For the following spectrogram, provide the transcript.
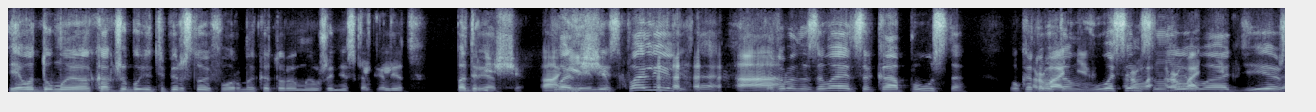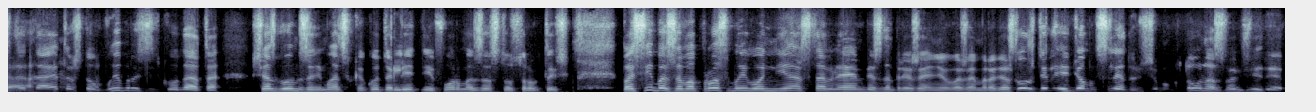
Я вот думаю, а как же будет теперь с той формой, которую мы уже несколько лет подряд ищем. А, хвалились, ищем. хвалились, да, а. которая называется капуста, у которой там 8 слоев одежды, да. да, это что, выбросить куда-то? Сейчас будем заниматься какой-то летней формой за 140 тысяч. Спасибо за вопрос, мы его не оставляем без напряжения, уважаемые радиослушатели. Идем к следующему. Кто у нас в эфире?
